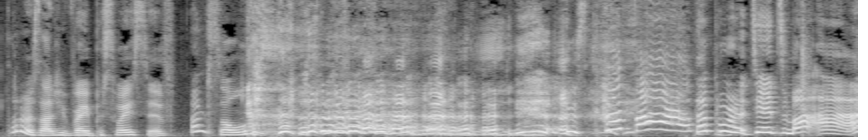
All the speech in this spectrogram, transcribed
I thought it was actually very persuasive. I'm sold. that brought a tear to my eye.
